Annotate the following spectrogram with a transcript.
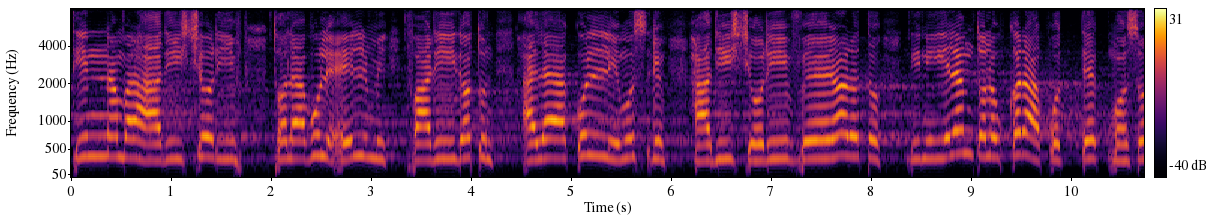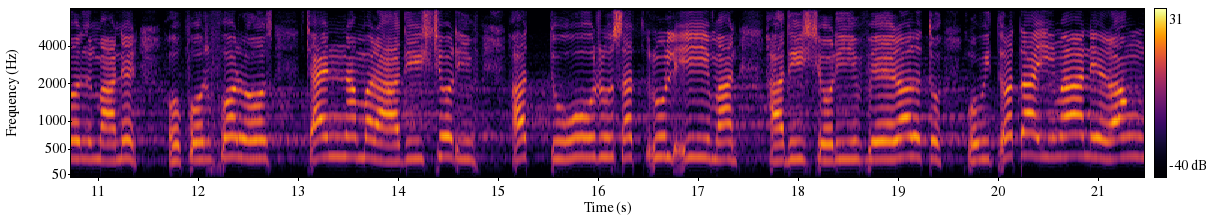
তিন নম্বর হাদিস শরীফ তলাবুল ইলমি ফারিদতুন আলা কুল্লি মুসলিম হাদিস শরীফের অর্থ তিনি এলেম তলব করা প্রত্যেক মুসলমানের ওপর ফরজ। চার নম্বর হাদিস শরীফ। আত্মুরু সাতরুল ইমান হাদিস শরীফের অর্থ পবিত্রতা ইমানের অঙ্গ।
